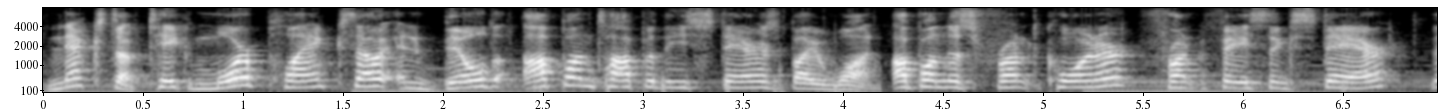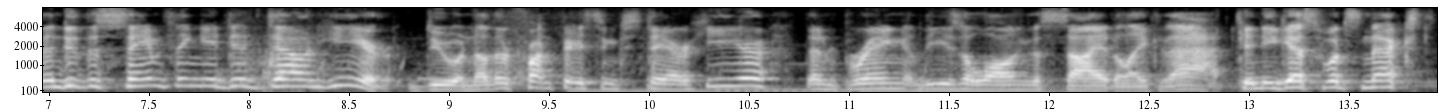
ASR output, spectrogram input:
Next up, take more planks out and build up on top of these stairs by one. Up on this front corner, front-facing stair. Then do the same thing you did down here. Do another front-facing stair here, then bring these along the side like that. Can you guess what's next?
